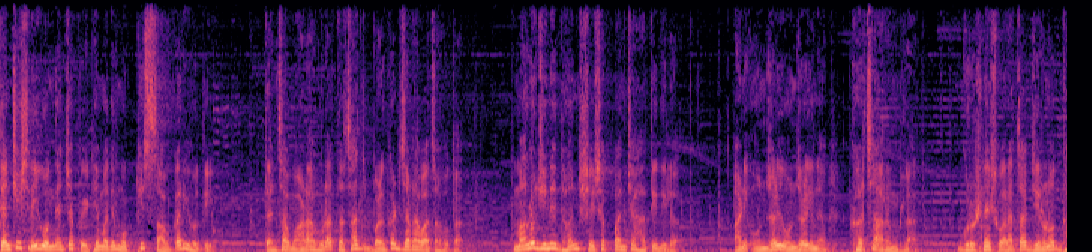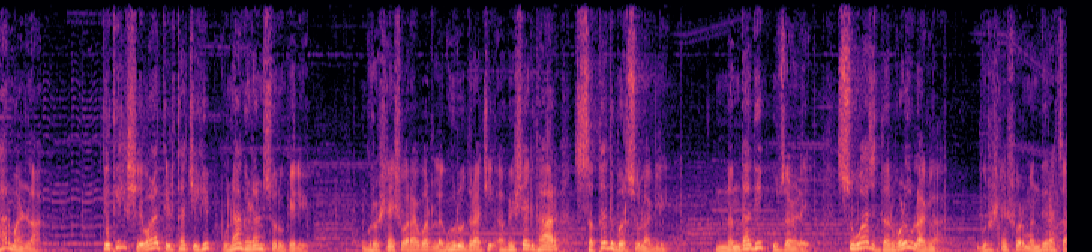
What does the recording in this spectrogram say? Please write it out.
त्यांची श्रीगोंद्यांच्या पेठेमध्ये मोठी सावकारी होती. त्यांचा वाडाहुडा तसाच बळकट जडावाचा होता. मालोजीने धन शेषप्पांच्या हाती दिलं आणि ओंजळी ओंजळीनं खर्च आरंभला. घृष्णेश्वराचा जीर्णोद्धार मांडला. तेथील शेवाळ तीर्थाचीही पुन्हा घडण सुरू केली. घृष्णेश्वरावर लघुरुद्राची अभिषेकधार सतत बरसू लागली. नंदादीप उजळले. सुवास दरवळू लागला. घृष्णेश्वर मंदिराचा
